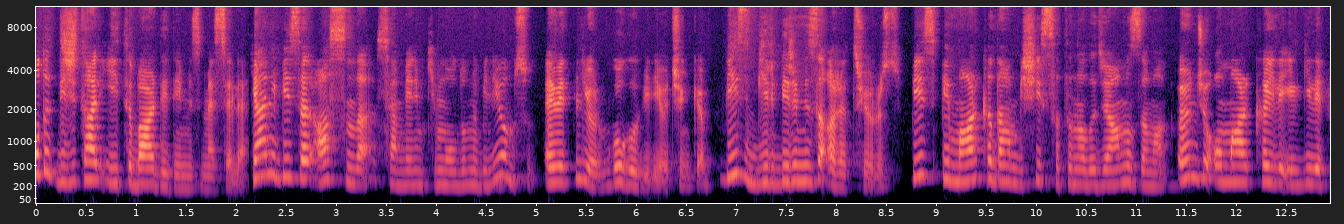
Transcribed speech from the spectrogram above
O da dijital itibar dediğimiz mesele. Yani bizler aslında sen benim kim olduğumu biliyor musun? Evet biliyorum. Google biliyor çünkü. Biz birbirimizi aratıyoruz. Biz bir markadan bir şey satın alacağımız zaman önce o marka ile ilgili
